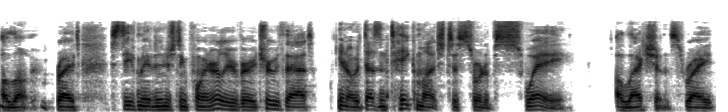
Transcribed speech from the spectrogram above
alone, right? Steve made an interesting point earlier, very true, that, you know, it doesn't take much to sort of sway elections, right?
